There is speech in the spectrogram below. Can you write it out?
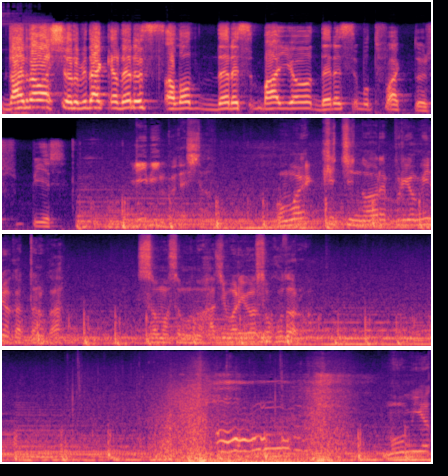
？Nerede başladı? Bir dakika. Neresi salon? Neresi banyo? Neresi mutfak? Dur. Bir. リビングでしたお前キッチンの荒れっぷりを見なかったのか？そもそもの始まりはそこだろ揉み合っ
